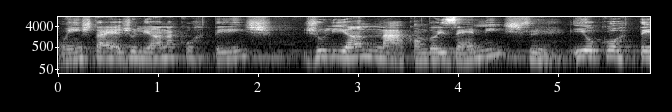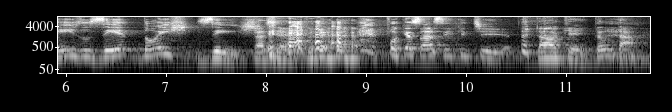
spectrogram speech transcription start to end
O Insta é Juliana Cortez. Juliana com dois N's. Sim. E o Cortez, o Z, dois Z's. Tá certo. Porque é só assim que tinha. Tá ok. Então tá.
